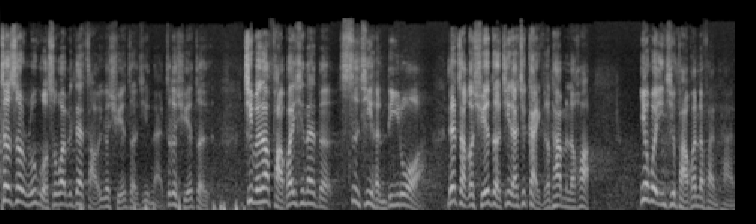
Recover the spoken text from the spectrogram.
这时候如果是外面再找一个学者进来，这个学者基本上法官现在的士气很低落啊，要找个学者进来去改革他们的话。又会引起法官的反弹，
